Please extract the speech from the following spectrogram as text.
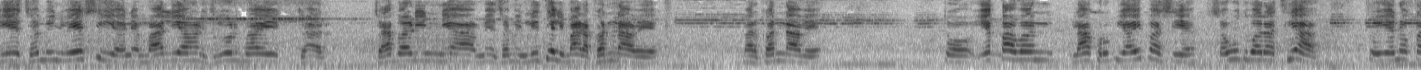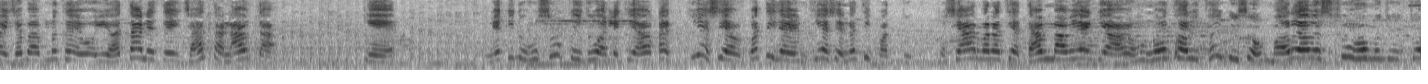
મેં જમીન વેચી અને માલિયાણ જીવણભાઈ ત્યાં મેં જમીન લીધેલી મારા ઘરના આવે મારા ઘરના આવે તો એકાવન લાખ રૂપિયા આપ્યા છે. ચૌદ વર્ષ થયા. તો એનો કાંઈ જવાબ ન થયો. એ હતા ને તે જાતા ને આવતા. કે મેં કીધું, હું શું કીધું? એટલે કે આ કાંઈ કે છે પતી જાય એમ કે છે, નથી પતતું. તો ચાર વર્ષ થયા, ધામમાં વ્યા ગયા. હવે હું નોંધારી થઈ ગઈ છું. મારે હવે શું સમજવું? જો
